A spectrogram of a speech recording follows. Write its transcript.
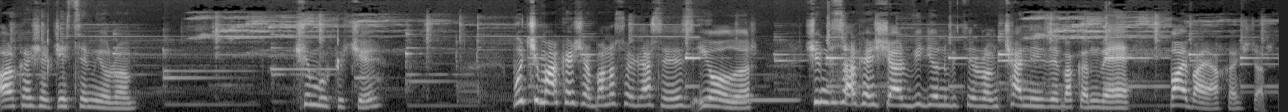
Arkadaşlar geçemiyorum. Kim bu piçi? Bu kim arkadaşlar bana söylerseniz iyi olur. Şimdi arkadaşlar videonu bitiriyorum. Kendinize bakın ve bay bay arkadaşlar.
